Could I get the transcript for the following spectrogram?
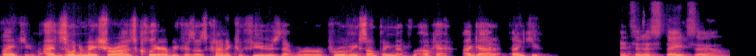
thank you. I just wanted to make sure I was clear because I was kind of confused that we're approving something that, okay, I got it. Thank you. it's an estate sale.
